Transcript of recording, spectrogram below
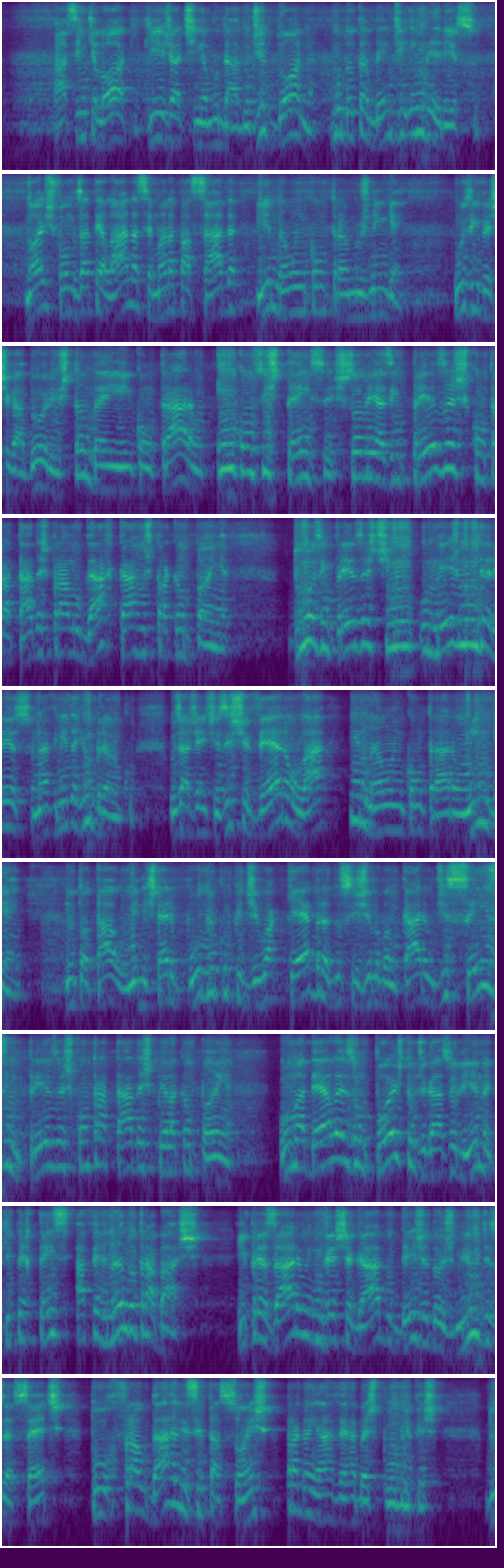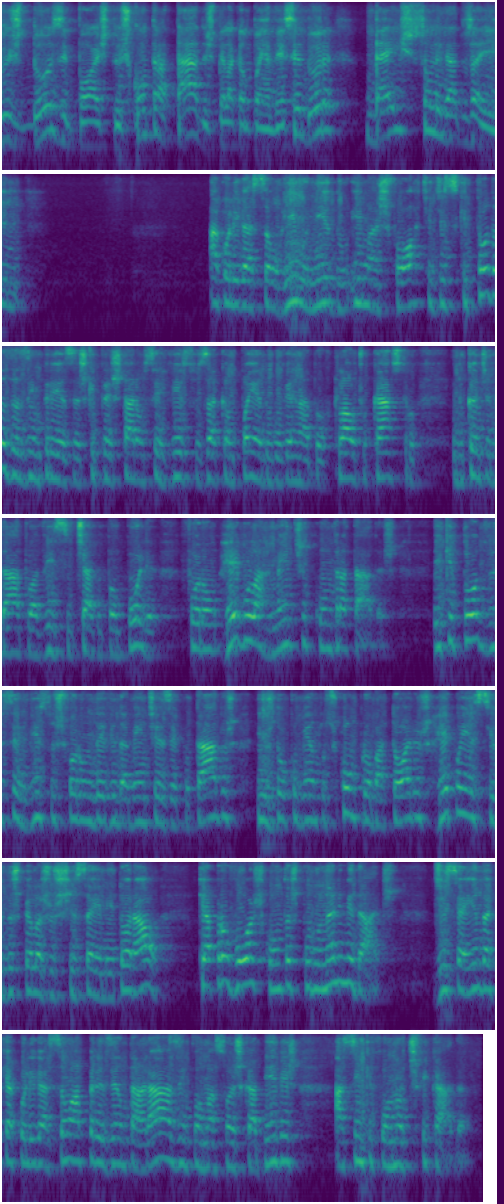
A Sinklock, que já tinha mudado de dona, mudou também de endereço. Nós fomos até lá na semana passada e não encontramos ninguém. Os investigadores também encontraram inconsistências sobre as empresas contratadas para alugar carros para a campanha. Duas empresas tinham o mesmo endereço, na Avenida Rio Branco. Os agentes estiveram lá e não encontraram ninguém. No total, o Ministério Público pediu a quebra do sigilo bancário de seis empresas contratadas pela campanha uma delas, um posto de gasolina que pertence a Fernando Trabache. empresário investigado desde 2017 por fraudar licitações para ganhar verbas públicas. Dos 12 postos contratados pela campanha vencedora, 10 são ligados a ele. A coligação Rio Unido e Mais Forte disse que todas as empresas que prestaram serviços à campanha do governador Cláudio Castro e do candidato a vice Tiago Pampolha foram regularmente contratadas e que todos os serviços foram devidamente executados e os documentos comprobatórios reconhecidos pela Justiça Eleitoral, que aprovou as contas por unanimidade. Disse ainda que a coligação apresentará as informações cabíveis assim que for notificada.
